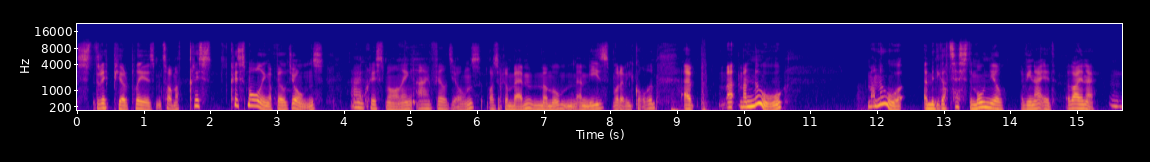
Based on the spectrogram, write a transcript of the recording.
stripio'r players. Tom, mae Chris, Chris Smalling a Phil Jones. I'm Chris Smalling, I'm Phil Jones. Os ych yn mem, mymw, memis, whatever you call them. Uh, mae ma nhw, mae nhw yn mynd i gael testimonial of United, y ddau yna. Mm.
